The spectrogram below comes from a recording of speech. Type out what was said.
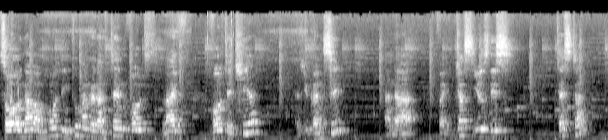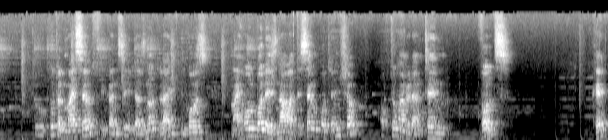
So now I'm holding 210 volts live voltage here as you can see. And uh, if I just use this tester to put on myself you can see it does not light because my whole body is now at the same potential of 210 volts. Okay?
